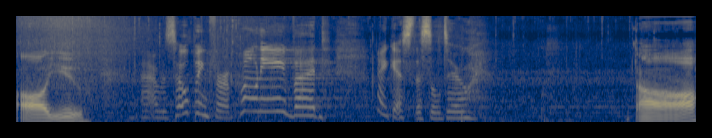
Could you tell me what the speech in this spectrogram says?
All you. Was hoping for a pony, but I guess this'll do. Aw.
